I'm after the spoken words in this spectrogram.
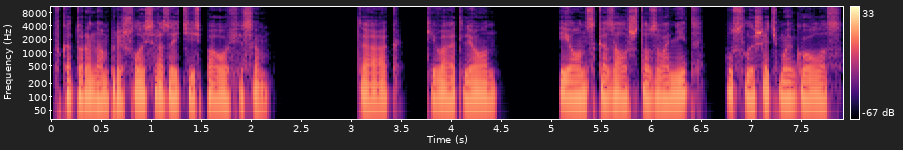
в который нам пришлось разойтись по офисам. «Так», — кивает Леон. И он сказал, что звонит, услышать мой голос.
